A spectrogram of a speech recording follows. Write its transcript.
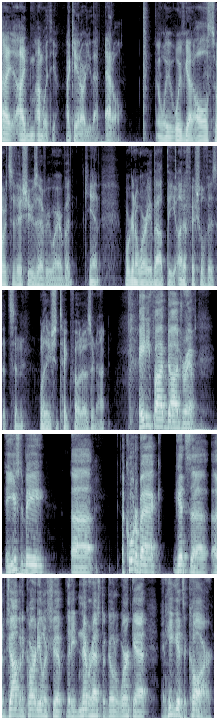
I, I, I'm with you. I can't argue that at all. We we've got all sorts of issues everywhere, but can't. We're going to worry about the unofficial visits and whether you should take photos or not. 85 Dodge Rams. It used to be uh, a quarterback gets a, a job at a car dealership that he never has to go to work at, and he gets a car.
